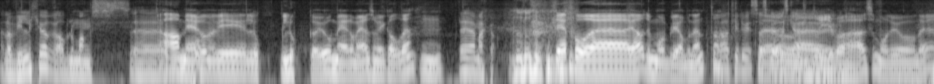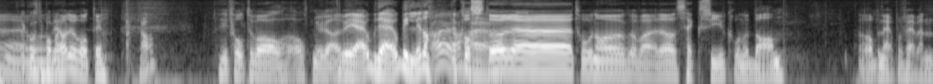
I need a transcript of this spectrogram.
eller vil kjøre abonnements... eh, Ja, mer vi luk lukker jo mer og mer, som vi kaller det. Mm, det jeg merket. Det får eh, Ja, du må bli abonnent, da. Ja, tydeligvis. Det Jeg skal, er jeg jo skal, driver her, så må du jo det. Det koster på meg. Det har du råd til. Ja. I forhold til hva alt mulig ja. Vi er jo, Det er jo billig, da. Ja, ja. Det koster eh, jeg tror nå hva er det, seks-syv kroner dagen å abonnere på Feven.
